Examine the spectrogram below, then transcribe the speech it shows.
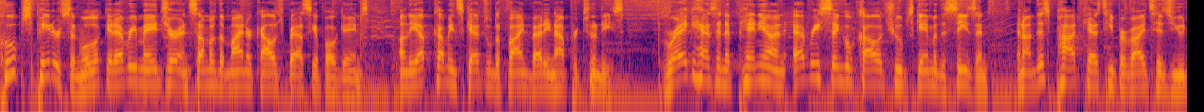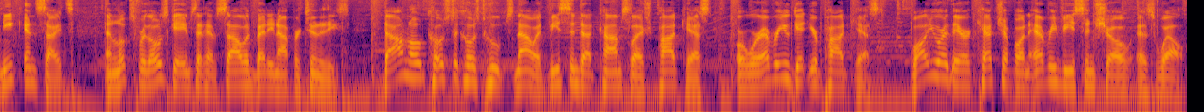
Hoops Peterson will look at every major and some of the minor college basketball games on the upcoming schedule to find betting opportunities. Greg has an opinion on every single college hoops game of the season, and on this podcast, he provides his unique insights and looks for those games that have solid betting opportunities. Download Coast to Coast Hoops now at vsin.com slash podcast or wherever you get your podcast. While you are there, catch up on every VSIN show as well.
